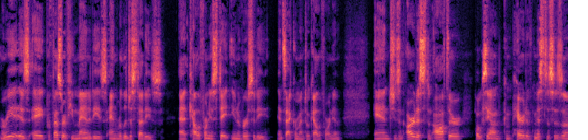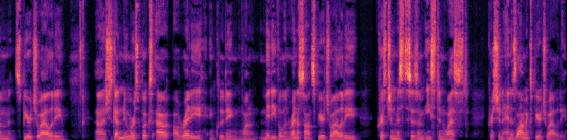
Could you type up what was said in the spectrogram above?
Maria is a professor of humanities and religious studies at California State University in Sacramento, California. And she's an artist and author focusing on comparative mysticism and spirituality. Uh, she's got numerous books out already, including one on medieval and Renaissance spirituality, Christian mysticism, East and West, Christian and Islamic spirituality.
